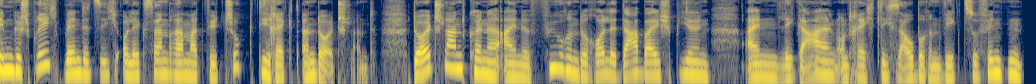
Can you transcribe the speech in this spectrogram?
Im Gespräch wendet sich Alexandra Matwitschuk direkt an Deutschland. Deutschland könne eine führende Rolle dabei spielen, einen legalen und rechtlich sauberen Weg zu finden,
